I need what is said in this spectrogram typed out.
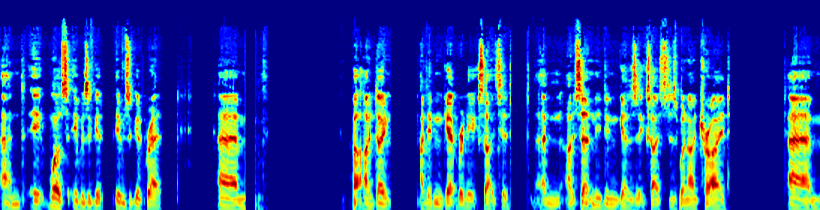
and it was it was a good it was a good red, um, but I don't I didn't get really excited, and I certainly didn't get as excited as when I tried um,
